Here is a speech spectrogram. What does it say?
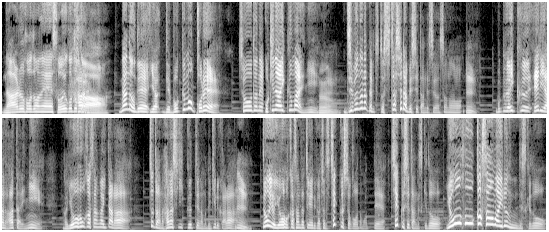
なるほどね。そういうことか。なのでいやで僕もこれちょうどね沖縄行く前に、うん。自分の中でちょっと下調べしてたんですよそのうん。僕が行くエリアのあたりに養蜂家さんがいたらちょっとあの話聞くっていうのもできるから、うん。どういう養蜂家さんたちがいるかちょっとチェックしとこうと思ってチェックしてたんですけど養蜂家さんはいるんですけど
